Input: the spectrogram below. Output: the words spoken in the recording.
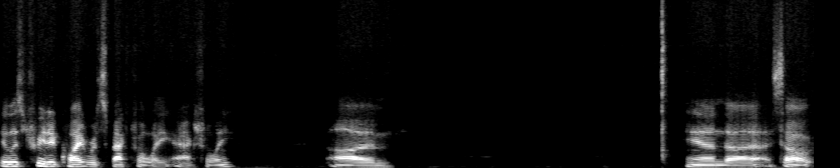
it was treated quite respectfully, actually. Um, and uh, so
